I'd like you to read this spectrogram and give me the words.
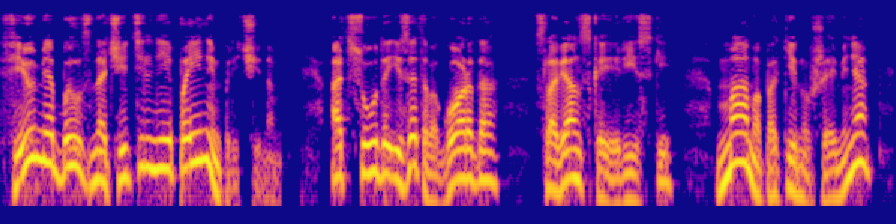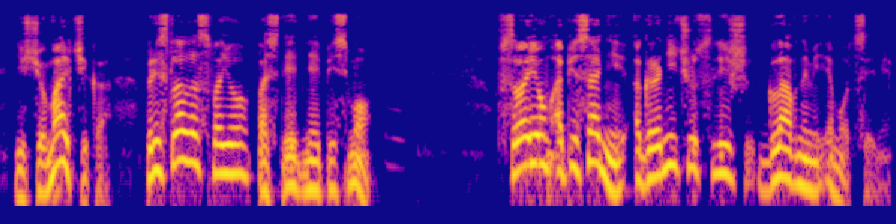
Фиуме был значительнее по иным причинам. Отсюда, из этого города, славянской риски, мама, покинувшая меня, еще мальчика, прислала свое последнее письмо. В своем описании ограничусь лишь главными эмоциями.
